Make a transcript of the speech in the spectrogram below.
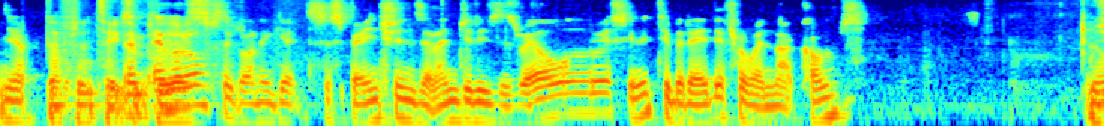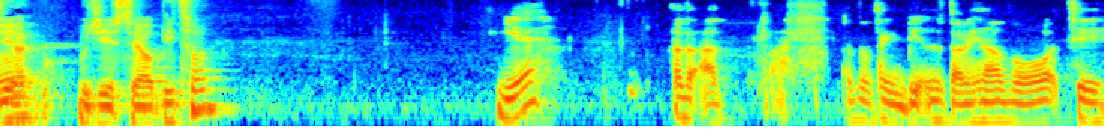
Yeah. different types And, of and we're players. also going to get suspensions and injuries as well along the way, so you need to be ready for when that comes. would you would you sell Bitton? Yeah, I, don't- I, I don't think Bitton's done a of a lot to.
